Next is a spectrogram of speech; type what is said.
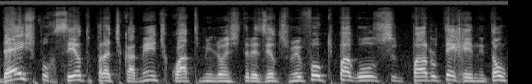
10% praticamente, 4 milhões e 300 mil foi o que pagou para o terreno. Então,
